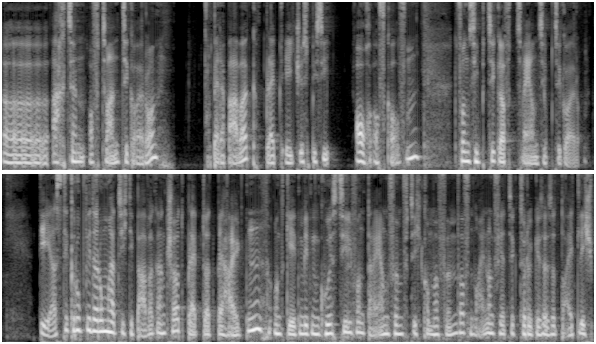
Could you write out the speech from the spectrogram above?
18 äh, auf 20 Euro. Bei der BAWAG bleibt HSBC auch aufkaufen von 70 auf 72 Euro. Die erste Gruppe wiederum hat sich die BAWAG angeschaut, bleibt dort behalten und geht mit einem Kursziel von 53,5 auf 49 zurück, ist also deutlich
